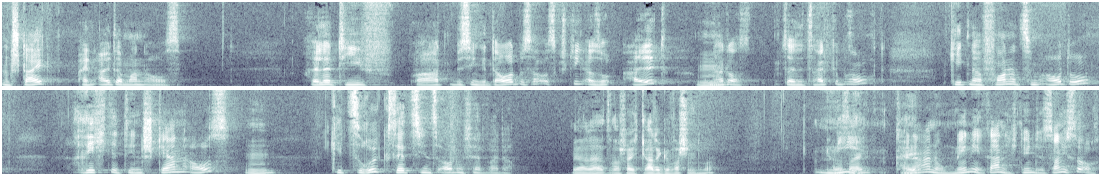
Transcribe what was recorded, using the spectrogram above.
Dann steigt ein alter Mann aus. Relativ, hat ein bisschen gedauert, bis er ausgestiegen, also alt und hat auch seine Zeit gebraucht. Geht nach vorne zum Auto, richtet den Stern aus, geht zurück, setzt sich ins Auto und fährt weiter. Ja, der hat wahrscheinlich gerade gewaschen, oder? Nee, sein? keine Nee? Ahnung. Nee, nee, gar nicht. Nee, das sah nicht so aus.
